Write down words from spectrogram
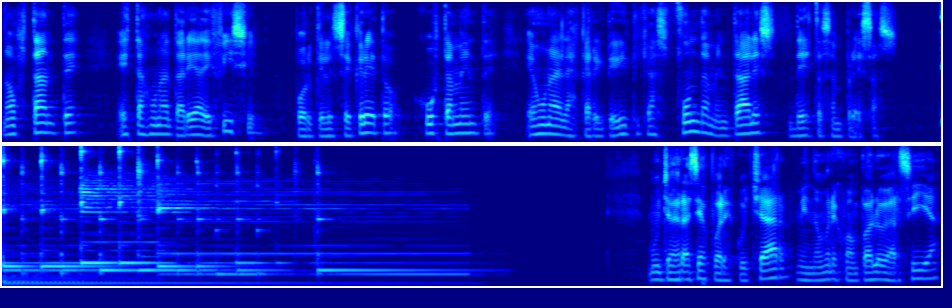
No obstante, esta es una tarea difícil porque el secreto justamente es una de las características fundamentales de estas empresas. Muchas gracias por escuchar. Mi nombre es Juan Pablo García.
